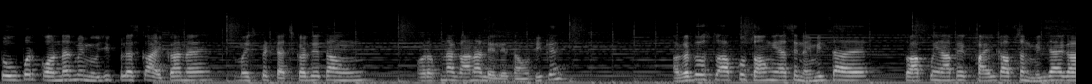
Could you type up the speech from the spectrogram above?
तो ऊपर कॉर्नर में म्यूज़िक प्लस का आइकन है तो मैं इस पर टच कर देता हूँ और अपना गाना ले लेता हूँ, ठीक है? अगर दोस्तों आपको सॉन्ग यहाँ से नहीं मिलता है तो आपको यहाँ पे एक फ़ाइल का ऑप्शन मिल जाएगा।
